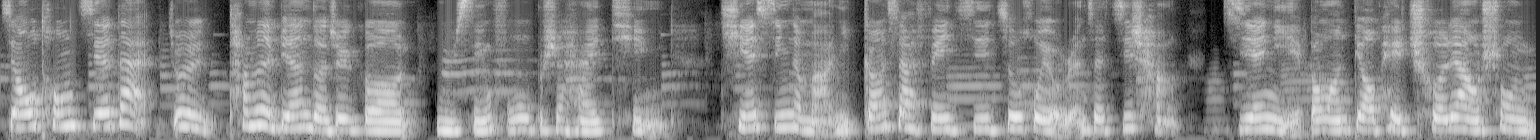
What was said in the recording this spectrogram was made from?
交通接待，就是他们那边的这个旅行服务不是还挺贴心的嘛？你刚下飞机就会有人在机场接你，帮忙调配车辆，送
